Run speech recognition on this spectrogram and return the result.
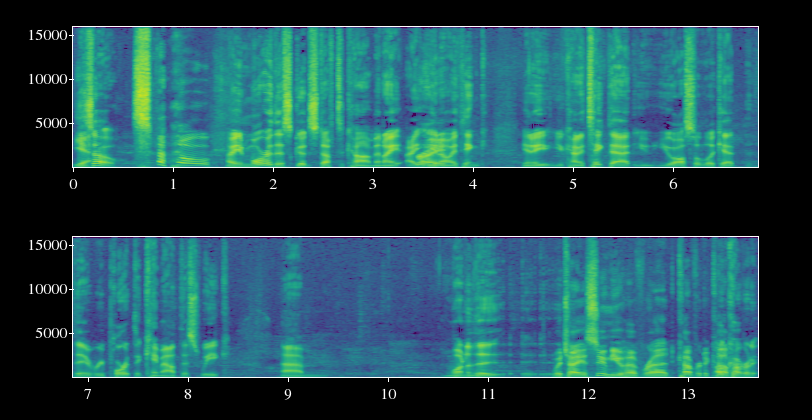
Yeah. So, so I mean, more of this good stuff to come, and I, I you know, I think you know, you, you kind of take that. You you also look at the report that came out this week. Um, one of the which I assume you have read cover to cover. oh, covered it,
